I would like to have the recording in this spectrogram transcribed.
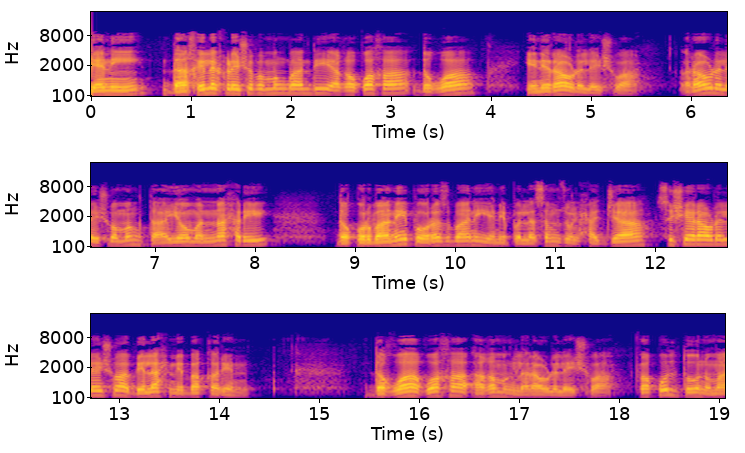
یعنی داخله کړی شو په موږ باندی هغه غوښه د غوا یعنی راوړلی شوه راوړلی شوه موږ ته یوم النحر د قربانی په ورځ باندې یعنی په لسم ذوالحجه څه شی راوړلی شوه بلحم بقرن د غوا غوخه هغه موږ لراوړلی شوه فقلت نو ما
